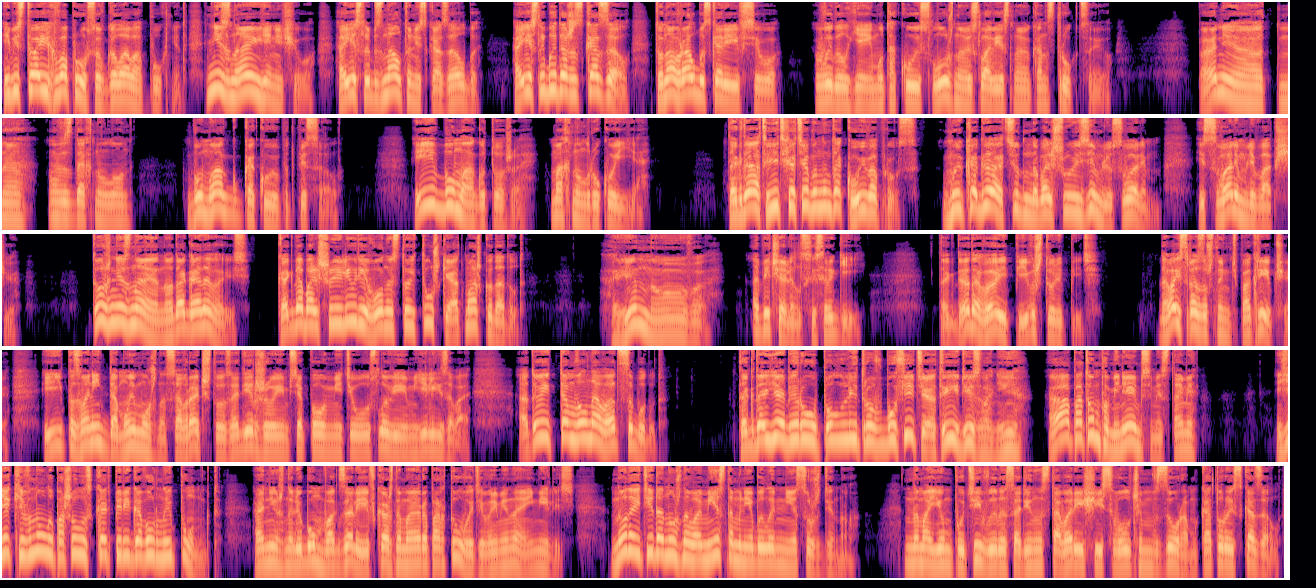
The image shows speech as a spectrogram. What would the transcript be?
И без твоих вопросов голова пухнет. Не знаю я ничего. А если б знал, то не сказал бы. А если бы даже сказал, то наврал бы скорее всего. Выдал я ему такую сложную словесную конструкцию. «Понятно», — вздохнул он. «Бумагу какую подписал?» «И бумагу тоже», — махнул рукой я. «Тогда ответь хотя бы на такой вопрос. Мы когда отсюда на Большую Землю свалим? И свалим ли вообще?» «Тоже не знаю, но догадываюсь. Когда большие люди вон из той тушки отмашку дадут». «Хреново», — опечалился Сергей. «Тогда давай пиво, что ли, пить. Давай сразу что-нибудь покрепче. И позвонить домой можно, соврать, что задерживаемся по метеоусловиям Елизова. А то ведь там волноваться будут». «Тогда я беру пол-литра в буфете, а ты иди звони. А потом поменяемся местами». Я кивнул и пошел искать переговорный пункт. Они же на любом вокзале и в каждом аэропорту в эти времена имелись. Но дойти до нужного места мне было не суждено. На моем пути вырос один из товарищей с волчьим взором, который сказал,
